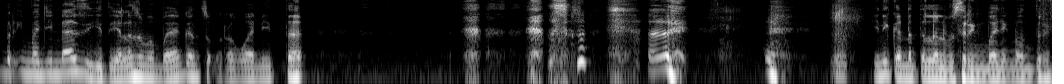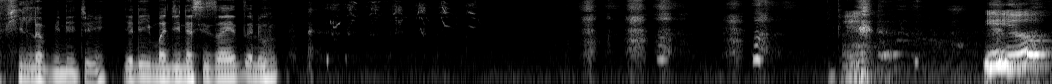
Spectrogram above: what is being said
berimajinasi gitu ya. Langsung membayangkan seorang wanita. ini karena terlalu sering banyak nonton film ini cuy. Jadi imajinasi saya itu aduh. Iya.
